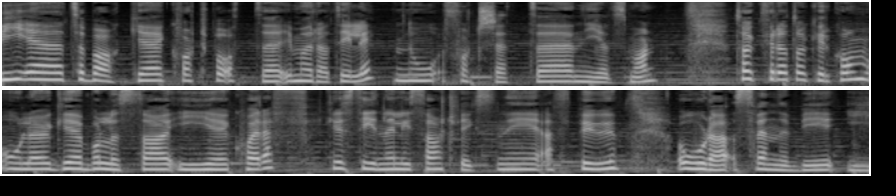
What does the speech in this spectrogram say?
Vi er tilbake kvart på åtte i morgen tidlig. Nå fortsetter Nyhetsmorgen. Takk for at dere kom, Olaug Bollestad i KrF, Kristine Lise Hartvigsen i FPU og Ola Svenneby i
